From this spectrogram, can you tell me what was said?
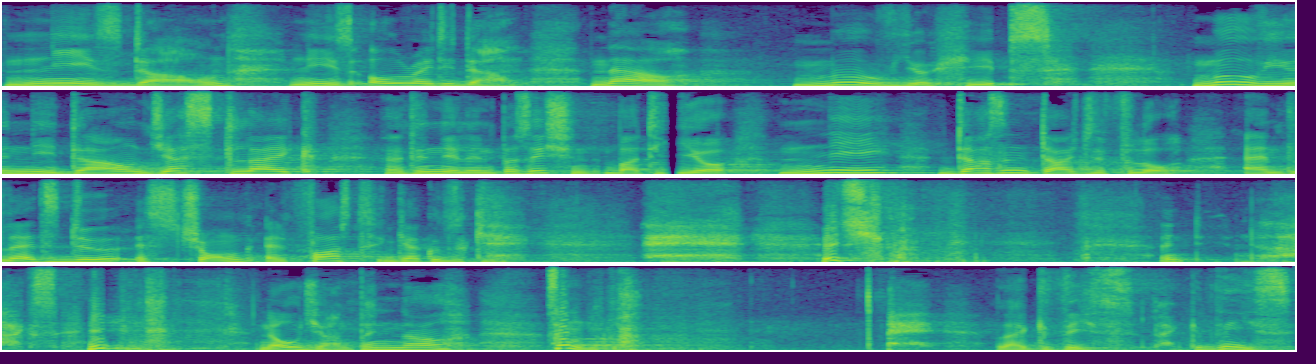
Knees down, knees already down. Now, move your hips move your knee down just like uh, the kneeling position, but your knee doesn't touch the floor. And let's do a strong and fast gyakuzuki. And relax. No jumping now. Some. Like this, like this.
